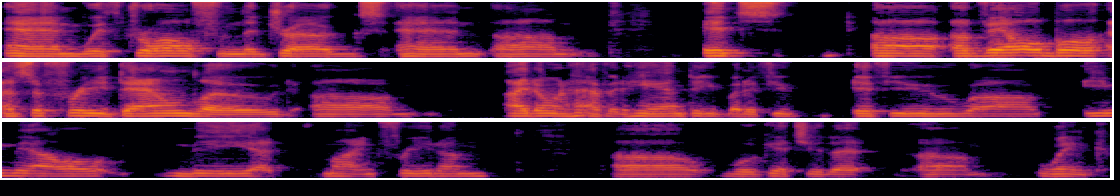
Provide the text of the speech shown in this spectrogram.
and withdrawal from the drugs. And um, it's uh, available as a free download. Um, I don't have it handy, but if you if you uh, email me at Mind Freedom, uh, we'll get you that um, link.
